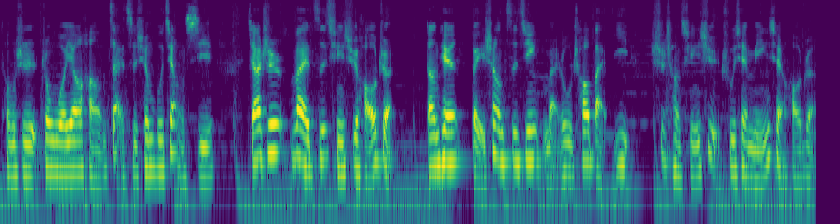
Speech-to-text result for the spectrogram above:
同时中国央行再次宣布降息，加之外资情绪好转，当天北上资金买入超百亿，市场情绪出现明显好转，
